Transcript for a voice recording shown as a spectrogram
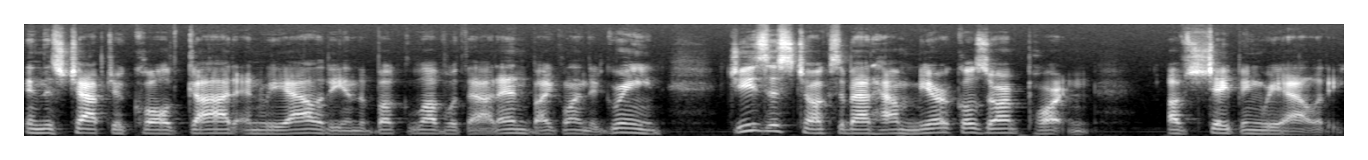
in this chapter called God and Reality in the book Love Without End by Glenda Green, Jesus talks about how miracles are important of shaping reality.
